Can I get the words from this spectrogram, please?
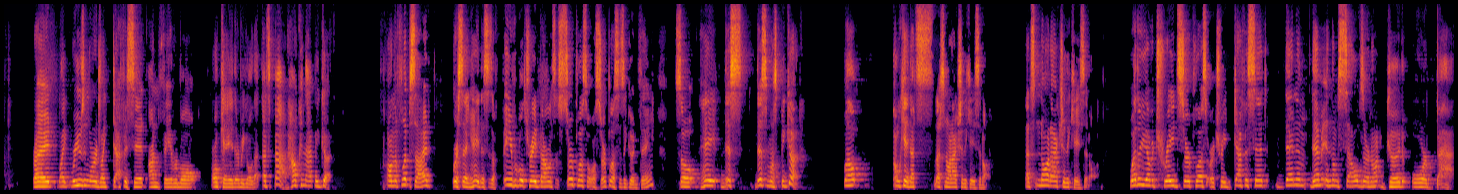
right? Like we're using words like deficit, unfavorable. Okay, there we go. That, that's bad. How can that be good? On the flip side, we're saying, hey, this is a favorable trade balance, a surplus. Oh, a surplus is a good thing. So, hey, this this must be good. Well, okay, that's that's not actually the case at all. That's not actually the case at all. Whether you have a trade surplus or a trade deficit, then them in themselves are not good or bad.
